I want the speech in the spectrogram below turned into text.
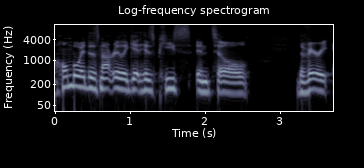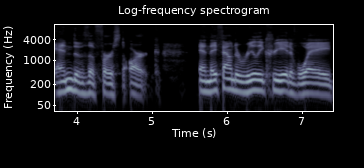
homeboy does not really get his piece until the very end of the first arc and they found a really creative way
